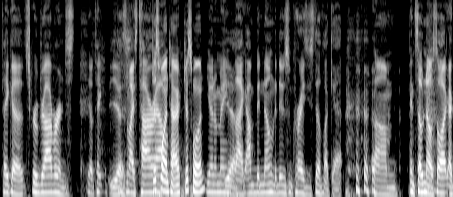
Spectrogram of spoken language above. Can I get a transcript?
take a screwdriver and just you know take Yes. somebody's tire Just out. one tire, just one. You know what I mean? Yeah. Like I've been known to do some crazy stuff like that. um, and so no, so I, I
